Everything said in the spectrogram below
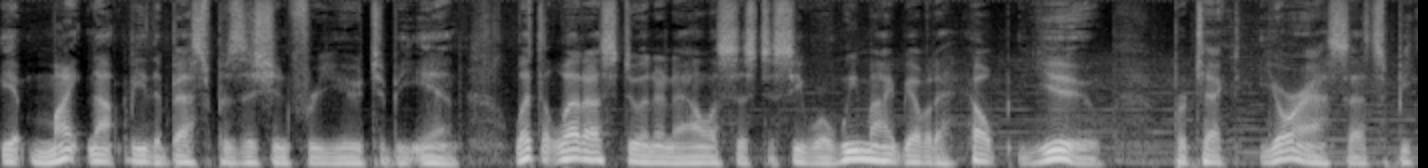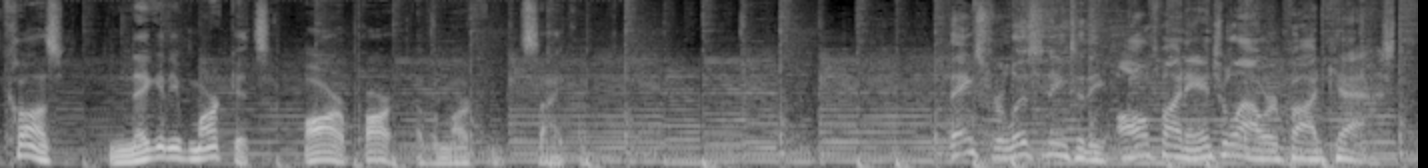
it might not be the best position for you to be in. Let, let us do an analysis to see where we might be able to help you protect your assets because negative markets are part of a market cycle. Thanks for listening to the Ahle Financial Hour podcast.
